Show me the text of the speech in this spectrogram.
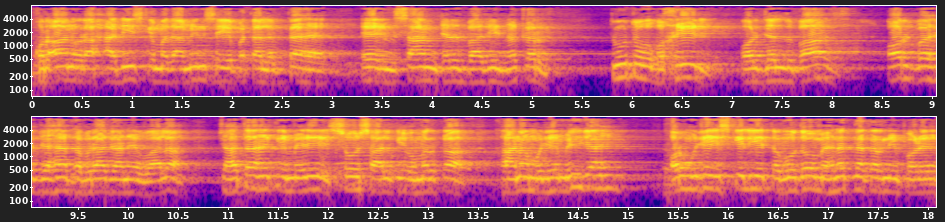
قرآن اور احادیث کے مضامین سے یہ پتہ لگتا ہے، اے انسان جلد بازی نہ کر۔ تو تو بخیل اور جلد باز اور وہ جہاں گھبرا جانے والا۔ چاہتا ہے کہ میری سو سال کی عمر کا کھانا مجھے مل جائے اور مجھے اس کے لیے تگ و دو محنت نہ کرنی پڑے۔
